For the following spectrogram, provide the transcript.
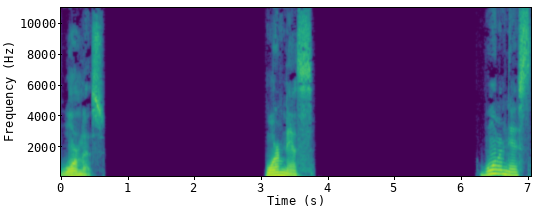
warmness warmness, warmness.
